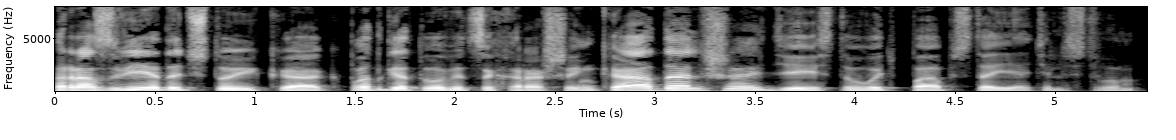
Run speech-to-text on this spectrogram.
Разведать, что и как, подготовиться хорошенько, а дальше действовать по обстоятельствам.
